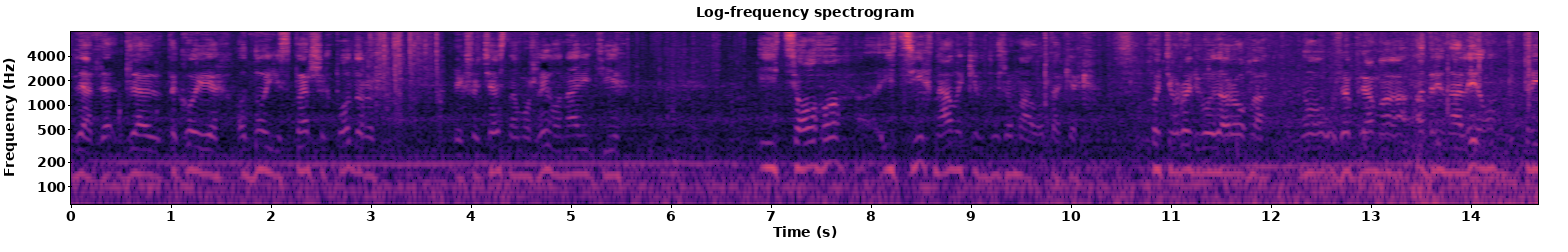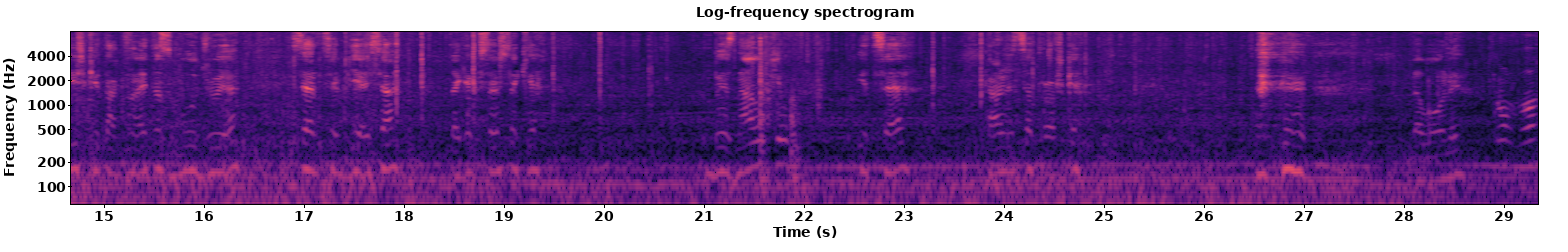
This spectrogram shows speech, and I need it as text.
Для, для, для такої одної з перших подорож, якщо чесно, можливо, навіть і, і цього, і цих навиків дуже мало, так як хоч і вроді дорога, ну вже прямо адреналін трішки так, знаєте, збуджує, серце б'ється, так як все ж таки без навиків і це кажеться трошки доволі. ого,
